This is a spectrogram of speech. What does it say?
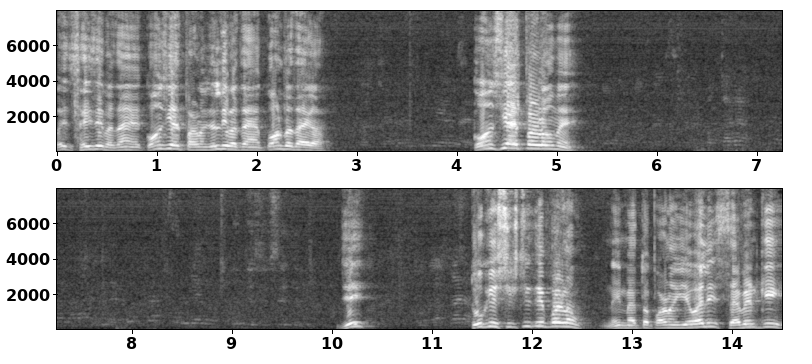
بھائی صحیح سے بتائیں، کون سی آیت پڑھ رہا ہوں؟ جلدی بتائیں آپ، کون بتائے گا؟ کون سی آیت پڑھ رہا ہوں میں؟ جی؟ ٹو کی سکسٹی تھری پڑھ رہا ہوں نہیں، میں تو پڑھ رہا ہوں یہ والی سیون کی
